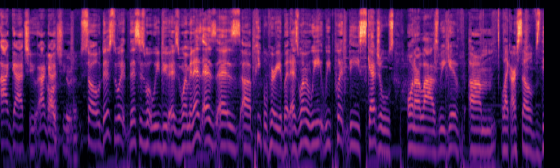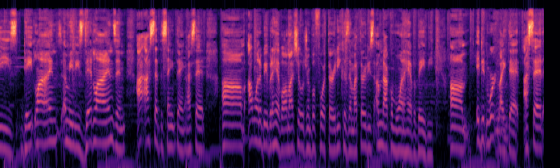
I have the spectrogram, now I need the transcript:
I got you. I got you. student. So this is what this is what we do as women, as as as uh, people. Period. But as women, we we put these schedules on our lives. We give um like ourselves these datelines. I mean these deadlines. And I, I said the same thing. I said um I want to be able to have all my children before thirty because in my thirties I'm not gonna want to have a baby. Um, it didn't work like that. I said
